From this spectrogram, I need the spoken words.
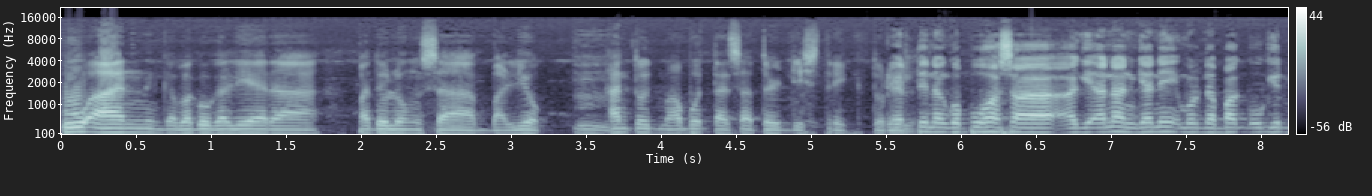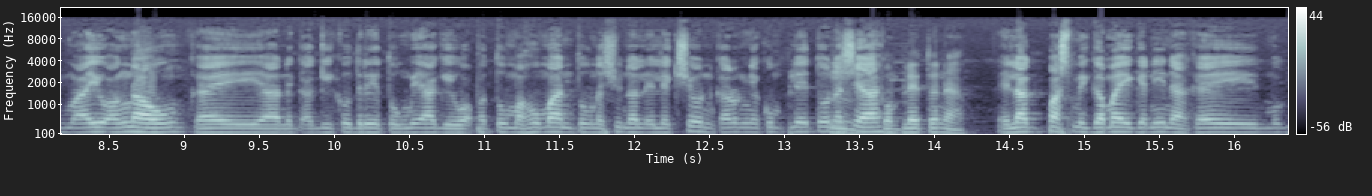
Puan Bago Galiera padulong sa Balyok hantod maabot ta sa 3rd district Turil Perti nang gupuha sa agianan gani murag na bag-o gyud maayo ang naong kay ah, nag-agi ko diri tong miagi wa pa to mahuman tong national election karon nga kumpleto na siya. kompleto na Ilagpas mi gamay ganina kay mag-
